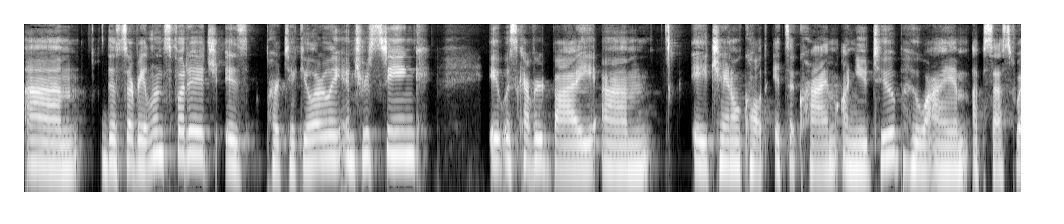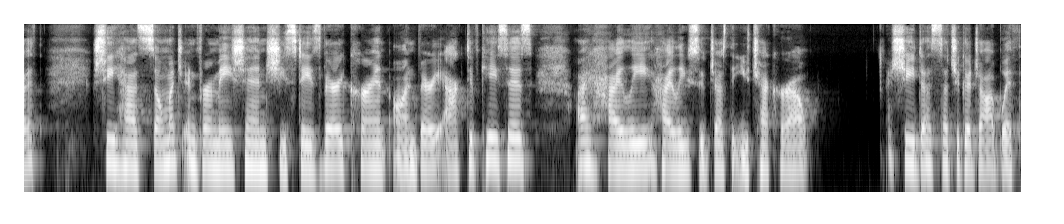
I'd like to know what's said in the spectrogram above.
Um, the surveillance footage is particularly interesting. It was covered by um, a channel called It's a Crime on YouTube, who I am obsessed with. She has so much information. She stays very current on very active cases. I highly, highly suggest that you check her out. She does such a good job with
